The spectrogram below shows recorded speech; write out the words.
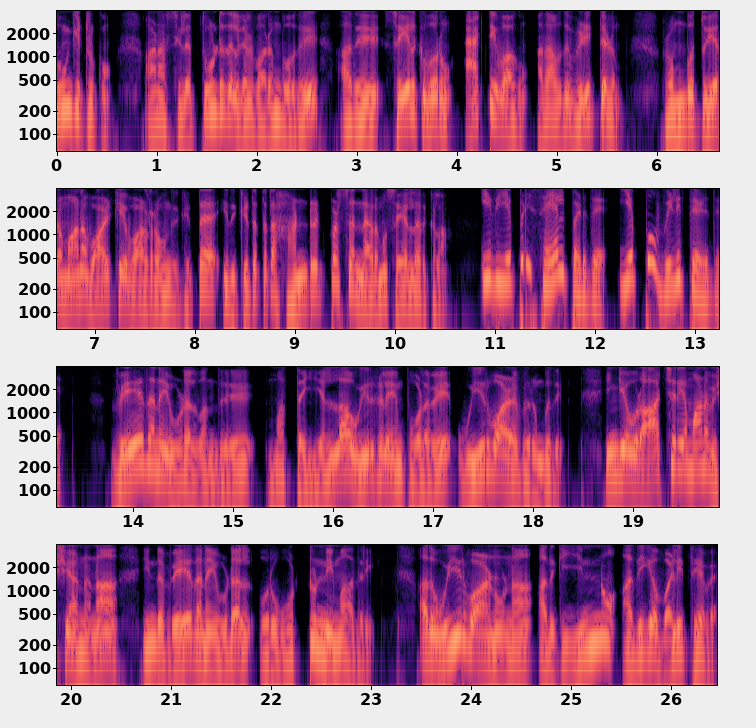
தூங்கிட்டு இருக்கும் ஆனா சில தூண்டுதல்கள் வரும்போது அது செயலுக்கு வரும் ஆக்டிவ் ஆகும் அதாவது விழித்தெழும். ரொம்ப துயரமான வாழ்க்கை வாழ்றவங்க கிட்ட இது கிட்டத்தட்ட ஹண்ட்ரட் பர்சன்ட் நேரமும் செயல்ல இருக்கலாம். இது எப்படி செயல்படுது? எப்போ விழித்தெழுது? வேதனை உடல் வந்து மத்த எல்லா உயிர்களையும் போலவே உயிர் வாழ விரும்புது. இங்கே ஒரு ஆச்சரியமான விஷயம் என்னன்னா இந்த வேதனை உடல் ஒரு ஒட்டுண்ணி மாதிரி. அது உயிர் வாழணும்னா அதுக்கு இன்னும் அதிக வலி தேவை.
